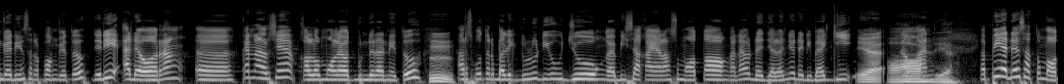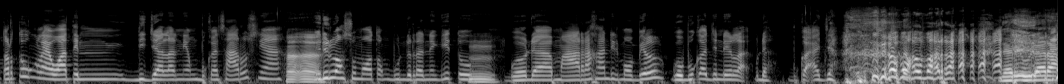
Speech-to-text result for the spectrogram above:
Gading Serpong gitu jadi ada orang eh, kan harusnya kalau mau lewat bundaran itu Hmm. harus putar balik dulu di ujung nggak bisa kayak langsung motong karena udah jalannya udah dibagi Iya. Tahu Oh, kan? iya. tapi ada satu motor tuh ngelewatin di jalan yang bukan seharusnya Ha-ha. jadi lu langsung motong bundarannya gitu Hmm. gue udah marah kan di mobil gue buka jendela udah buka aja gak mau marah Nyari udara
